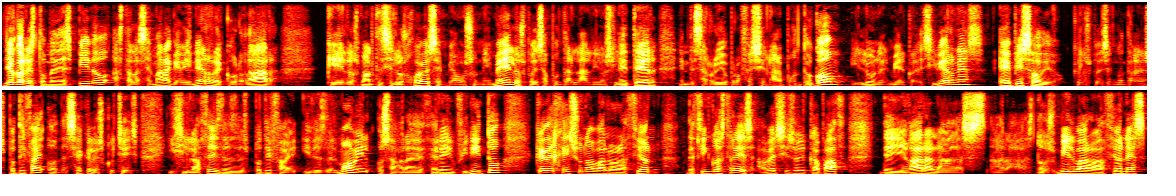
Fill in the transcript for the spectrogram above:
yo con esto me despido. Hasta la semana que viene. Recordar que los martes y los jueves enviamos un email, os podéis apuntar en la newsletter en desarrolloprofesional.com y lunes, miércoles y viernes, episodio, que los podéis encontrar en Spotify, donde sea que lo escuchéis. Y si lo hacéis desde Spotify y desde el móvil, os agradeceré infinito que dejéis una valoración de 5 estrellas, a ver si soy capaz de llegar a las, a las 2.000 valoraciones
